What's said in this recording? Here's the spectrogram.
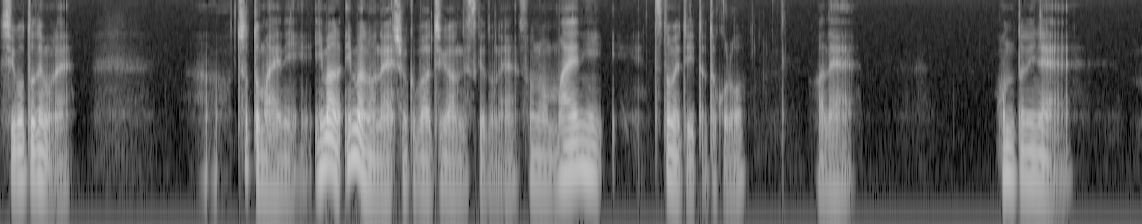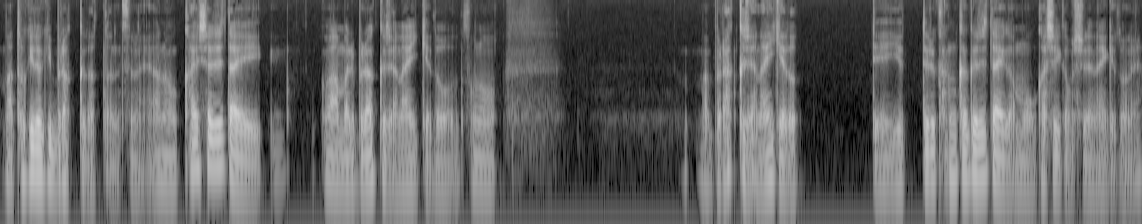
仕事でもね、ちょっと前に、今、今のね、職場は違うんですけどね、その前に勤めていたところはね、本当にね、まあ、時々ブラックだったんですよね。あの、会社自体はあまりブラックじゃないけど、その、まあ、ブラックじゃないけどって言ってる感覚自体がもうおかしいかもしれないけどね、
